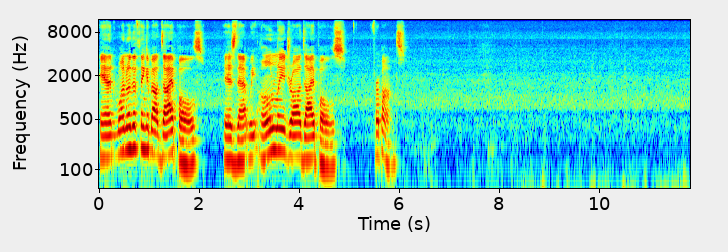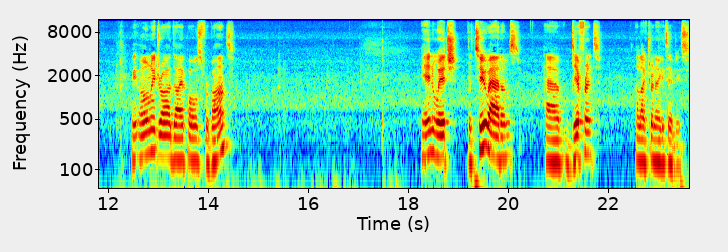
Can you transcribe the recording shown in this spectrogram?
And one other thing about dipoles is that we only draw dipoles for bonds. We only draw dipoles for bonds in which the two atoms have different electronegativities.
